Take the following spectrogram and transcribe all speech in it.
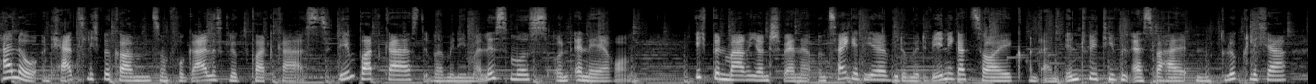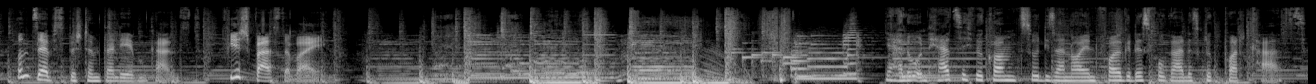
Hallo und herzlich willkommen zum Frugales Glück Podcast, dem Podcast über Minimalismus und Ernährung. Ich bin Marion Schwenne und zeige dir, wie du mit weniger Zeug und einem intuitiven Essverhalten glücklicher und selbstbestimmter leben kannst. Viel Spaß dabei! Ja, hallo und herzlich willkommen zu dieser neuen Folge des Frugales Glück Podcasts.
